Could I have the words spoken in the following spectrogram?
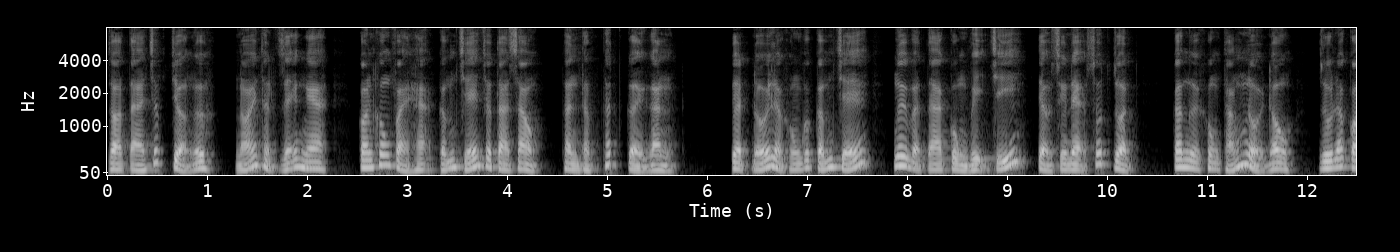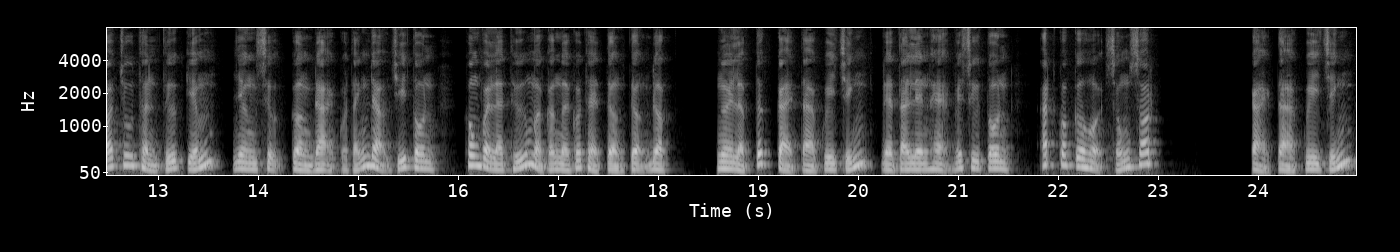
Do ta chấp trưởng ư, nói thật dễ nghe, còn không phải hạ cấm chế cho ta sao? Thần thập thất cười gằn. Tuyệt đối là không có cấm chế, ngươi và ta cùng vị trí, tiểu sư đệ sốt ruột. Các ngươi không thắng nổi đâu, Dù đã có chu thần tứ kiếm, nhưng sự cường đại của thánh đạo chí tôn không phải là thứ mà các người có thể tưởng tượng được. ngươi lập tức cải tà quy chính để ta liên hệ với sư tôn, ắt có cơ hội sống sót. Cải tà quy chính,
